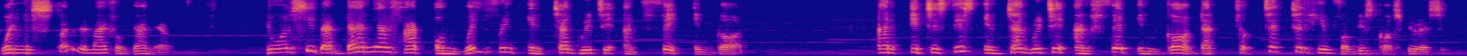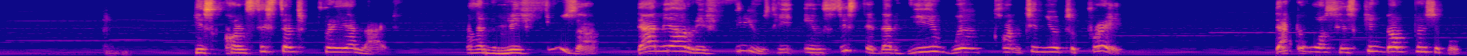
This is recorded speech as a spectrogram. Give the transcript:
When you study the life of Daniel, you will see that Daniel had unwavering integrity and faith in God. And it is this integrity and faith in God that protected him from this conspiracy. His consistent prayer life and refusal, Daniel refused. He insisted that he will continue to pray. That was his kingdom principle.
